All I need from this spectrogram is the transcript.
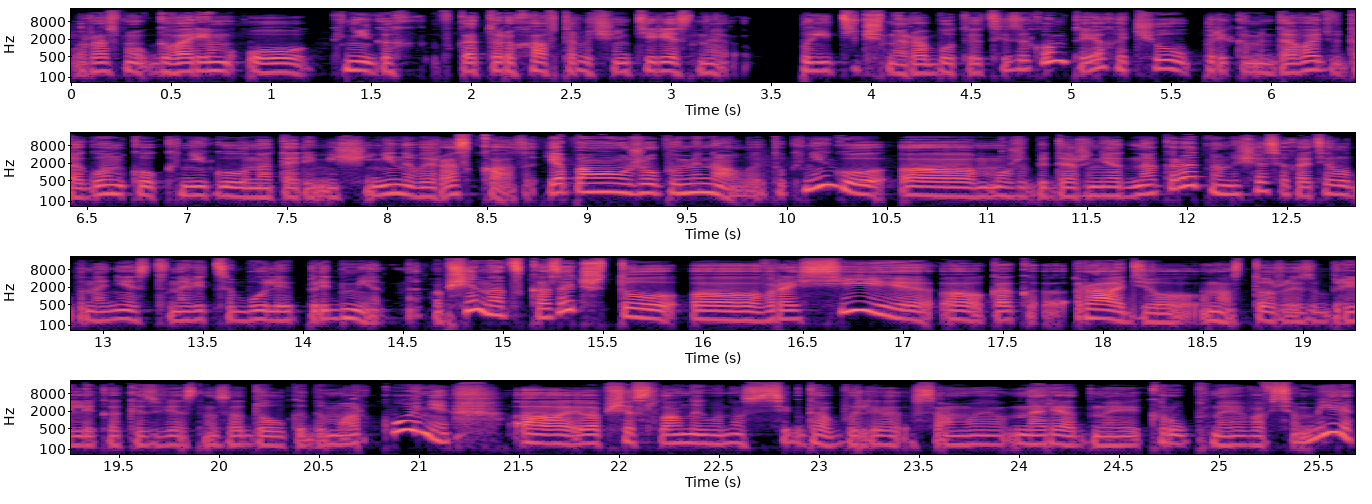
раз мы говорим о книгах, в которых автор очень интересно поэтично работает с языком, то я хочу порекомендовать вдогонку книгу Натальи Мещаниновой «Рассказы». Я, по-моему, уже упоминала эту книгу, а, может быть, даже неоднократно, но сейчас я хотела бы на ней остановиться более предметно. Вообще, надо сказать, что а, в России, а, как радио у нас тоже изобрели, как известно, задолго до Маркони, и вообще слоны у нас всегда были самые нарядные, крупные во всем мире.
